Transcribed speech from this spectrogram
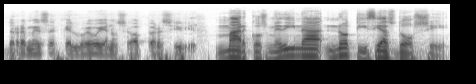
de remesas que luego ya no se va a percibir. Marcos Medina, Noticias 12.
